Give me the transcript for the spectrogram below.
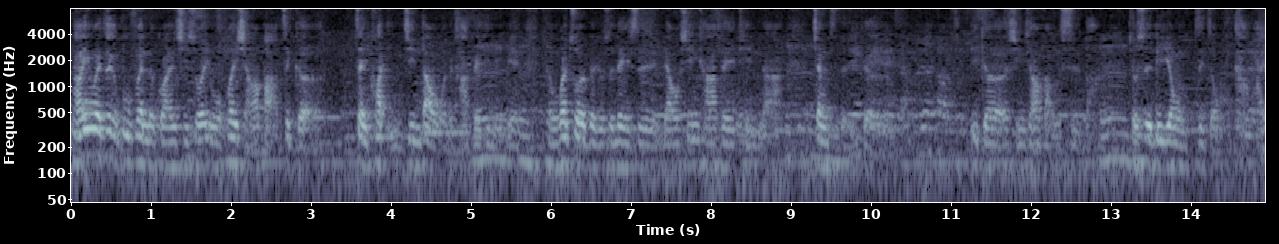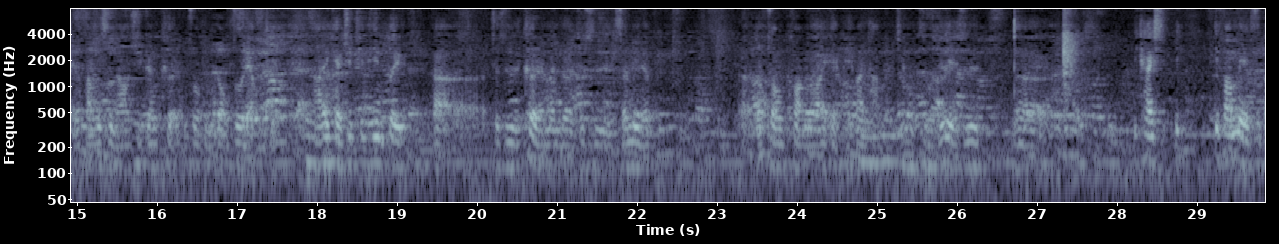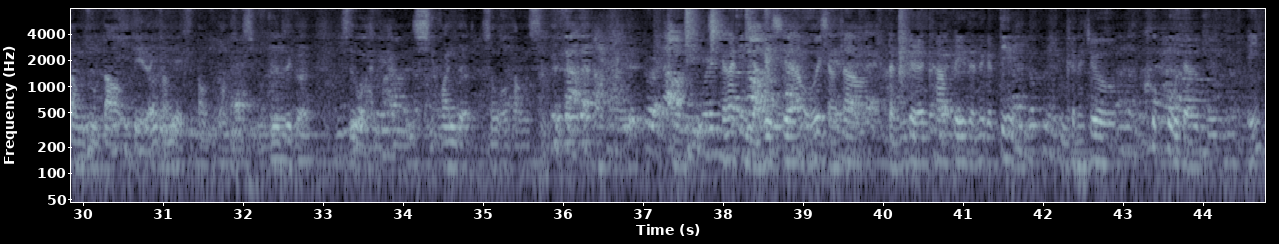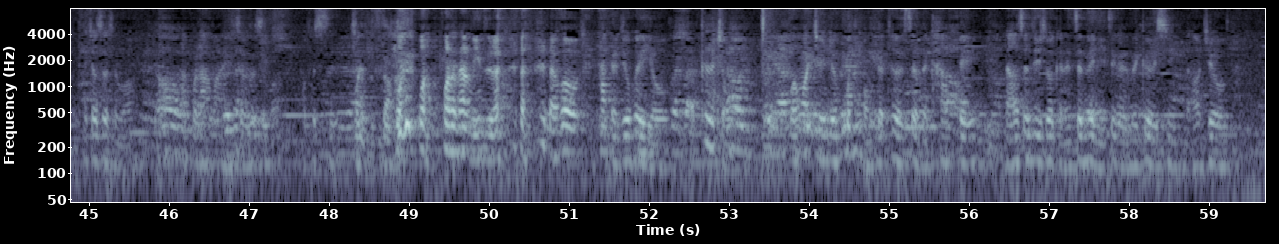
然后因为这个部分的关系，所以我会想要把这个这一块引进到我的咖啡厅里面，可能会做一个就是类似聊心咖啡厅啊这样子的一个一个行销方式吧，就是利用这种卡牌的方式，然后去跟客人做互动、做聊天，然后也可以去听听对呃。就是客人们的就是生命的呃的状况，然后也可以陪伴他们这样子，我觉得也是呃一开始一一方面也是帮助到别人，一方面也是帮助到自己。我觉得这个是我还蛮喜欢的生活方式。刚刚听你讲这些，我会想到等一个人咖啡的那个店，可能就酷酷的，诶，它叫做什么？阿布拉吗？还是叫做什么？是，忘 忘忘了他的名字了。然后他可能就会有各种完完全全不同的特色的咖啡，然后甚至于说可能针对你这个人的个性，然后就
